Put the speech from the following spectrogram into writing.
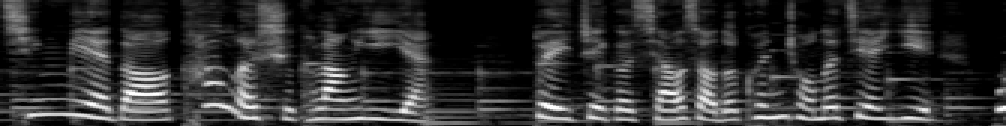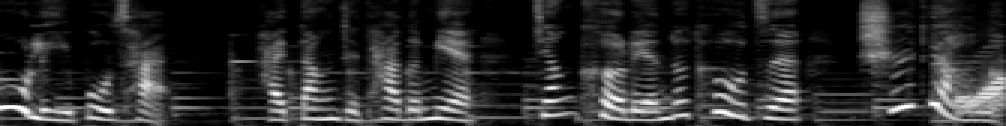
轻蔑地看了屎壳郎一眼，对这个小小的昆虫的建议不理不睬。还当着他的面将可怜的兔子吃掉了。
